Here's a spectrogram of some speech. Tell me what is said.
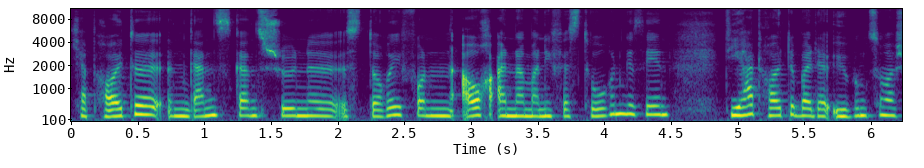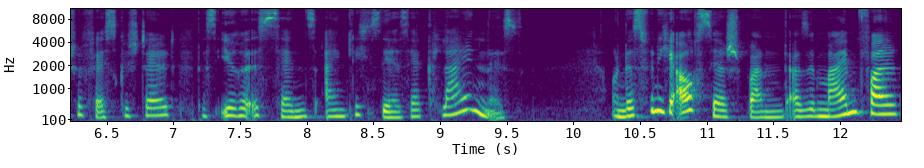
Ich habe heute eine ganz, ganz schöne Story von auch einer Manifestorin gesehen. Die hat heute bei der Übung zum Beispiel festgestellt, dass ihre Essenz eigentlich sehr, sehr klein ist. Und das finde ich auch sehr spannend. Also in meinem Fall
